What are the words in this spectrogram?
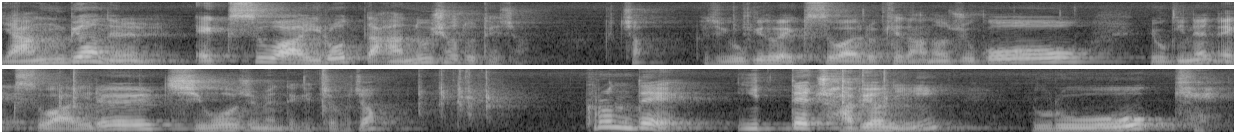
양변을 xy로 나누셔도 되죠. 그쵸? 그래서 여기도 xy 이렇게 나눠주고 여기는 xy를 지워주면 되겠죠. 그죠? 그런데 이때 좌변이 요렇게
